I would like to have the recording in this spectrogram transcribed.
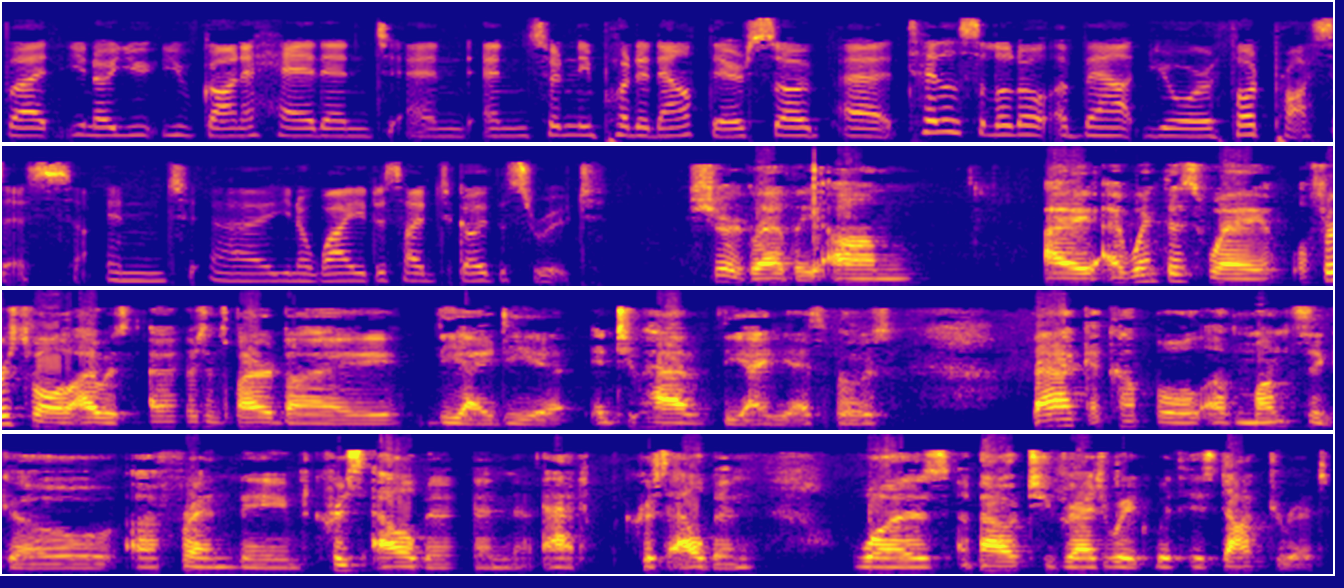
but you know you you've gone ahead and and and certainly put it out there. So uh, tell us a little about your thought process and uh, you know why you decided to go this route. Sure, gladly. Um, I, I went this way. Well, first of all, I was I was inspired by the idea, and to have the idea, I suppose. Back a couple of months ago, a friend named Chris Albon at Chris Albon was about to graduate with his doctorate,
